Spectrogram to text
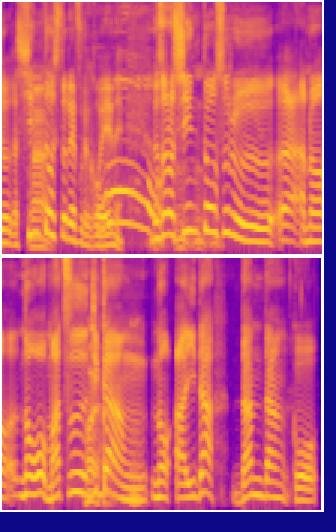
塩が浸透しとるやつがこうええねんでその浸透するああののを待つ時間の間だんだんこ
